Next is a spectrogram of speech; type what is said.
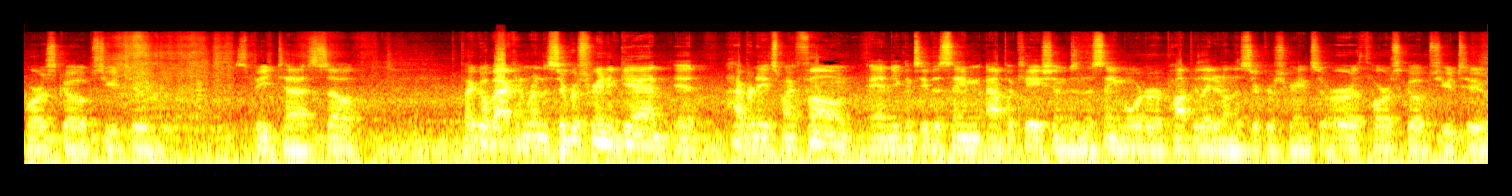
horoscopes, YouTube, speed test. So if I go back and run the super screen again, it hibernates my phone and you can see the same applications in the same order populated on the super screen. So Earth, horoscopes, YouTube,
